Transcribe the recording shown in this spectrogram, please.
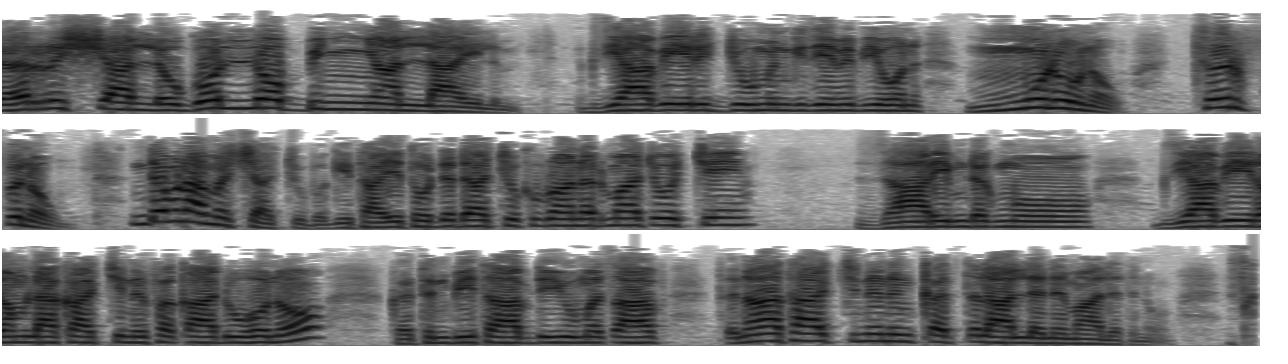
ጨርሻለሁ ጐሎብኛል አይልም። እግዚአብሔር እጁ ምንጊዜም ቢሆን ሙሉ ነው ትርፍ ነው። እንደምናመሻችሁ በጌታ የተወደዳችሁ ክብሯን አድማጮቼ ዛሬም ደግሞ እግዚአብሔር አምላካችን ፈቃዱ ሆኖ ከትንቢተ አብድዩ መጽሐፍ ጥናታችንን እንቀጥላለን ማለት ነው። እስከ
